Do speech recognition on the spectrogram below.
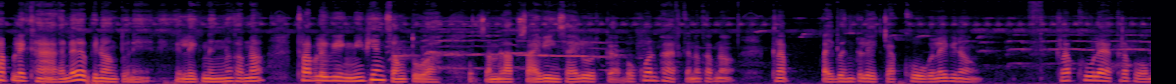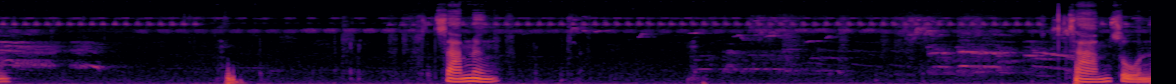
ครับเลขหากันเด้อพี่น้องตัวนี้นี่คือเลขหนึ่งนะครับเนาะครับเลขวิ่งมีเพียงสองตัวสำหรับสายวิ่งสายลูดกับบควรพลาดกันนะครับเนาะครับไปเบิ่งตัวเลขจับคู่กันเลยพี่น้อง ครับคู่แรกครับผมสามหนึ่งสามศูนย์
